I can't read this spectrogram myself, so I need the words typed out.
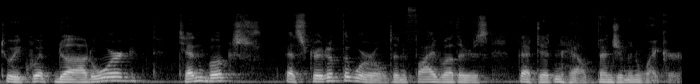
to equip.org. 10 books that screwed up the world and five others that didn't help. Benjamin Wiker.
